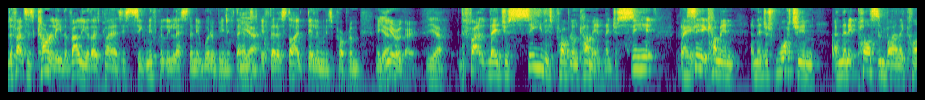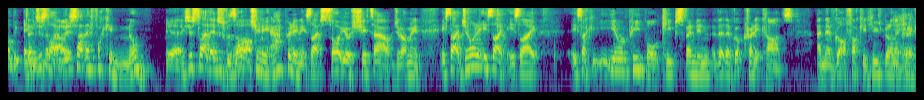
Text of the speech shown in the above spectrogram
The fact is, currently, the value of those players is significantly less than it would have been if they had, Yeah. if they'd have started dealing with this problem a Yeah. year ago. Yeah. The fact that they just see this problem come in, they just see it, they Mate. see it come in, and they're just watching, and then it passes them by, and they can't do anything They're just like about they're it. just like they're fucking numb. Yeah. It's just like they're just Bizarre. watching it happening. It's like sort your shit out. Do you know what I mean? It's like do you know what it's like? It's like it's like you know when people keep spending that they've got credit cards and they've got a fucking huge bill on their Yeah, credit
